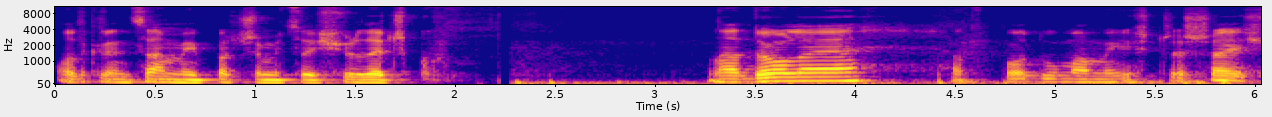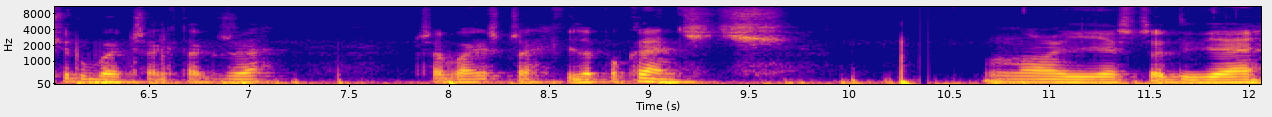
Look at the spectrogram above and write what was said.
Odkręcamy i patrzymy co jest w środeczku. Na dole od spodu mamy jeszcze sześć śrubeczek, także trzeba jeszcze chwilę pokręcić. No i jeszcze dwie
